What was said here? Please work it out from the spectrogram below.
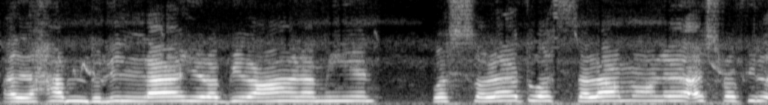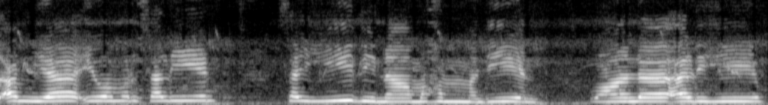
alhamdulillahi rabbil alamin. Wassalatu wassalamu ala asrafil anbiya'i wa mursalin sayyidina Muhammadin wa ala alihi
